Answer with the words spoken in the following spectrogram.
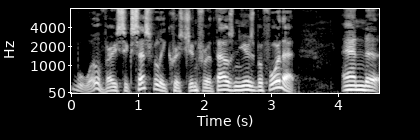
well, very successfully Christian for a thousand years before that. And, uh,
